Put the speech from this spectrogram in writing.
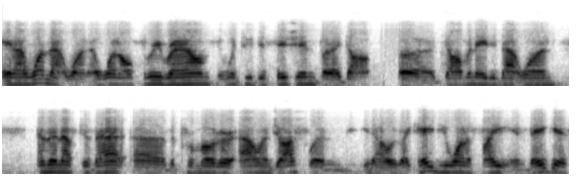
and I won that one. I won all three rounds. It went to a decision, but I don't. uh, dominated that one. And then after that, uh, the promoter Alan Jocelyn, you know, I was like, "Hey, do you want to fight in Vegas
